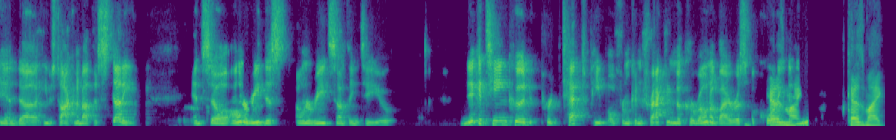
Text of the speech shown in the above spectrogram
And uh, he was talking about this study. And so I want to read this. I want to read something to you. Nicotine could protect people from contracting the coronavirus, according to. mic. Cut his mic.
